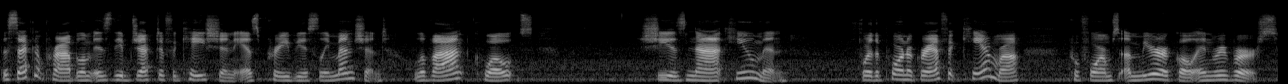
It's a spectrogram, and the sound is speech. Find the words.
The second problem is the objectification, as previously mentioned. Levant quotes, She is not human, for the pornographic camera performs a miracle in reverse.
